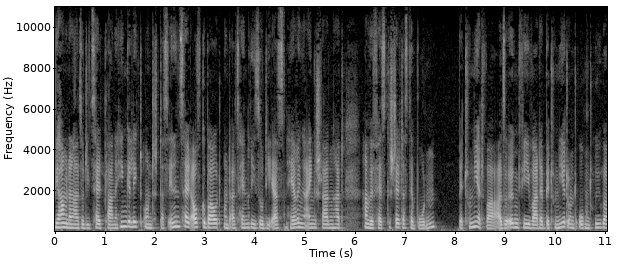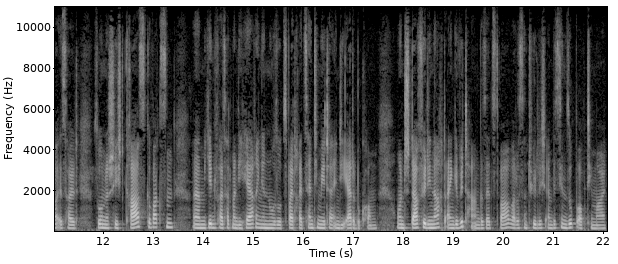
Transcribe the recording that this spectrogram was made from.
Wir haben dann also die Zeltplane hingelegt und das Innenzelt aufgebaut und als Henry so die ersten Heringe eingeschlagen hat, haben wir festgestellt, dass der Boden betoniert war. Also irgendwie war der betoniert und oben drüber ist halt so eine Schicht Gras gewachsen. Ähm, jedenfalls hat man die Heringe nur so zwei, drei Zentimeter in die Erde bekommen. Und da für die Nacht ein Gewitter angesetzt war, war das natürlich ein bisschen suboptimal.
